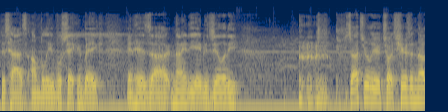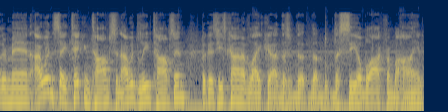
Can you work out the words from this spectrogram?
just has unbelievable shake and bake in his uh, 98 agility. So that's really your choice. Here's another man. I wouldn't say taking Thompson. I would leave Thompson because he's kind of like uh, the, the, the the seal block from behind.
